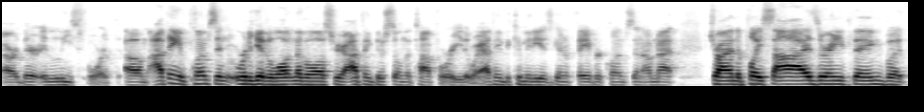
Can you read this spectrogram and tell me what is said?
or they're at least fourth. Um, I think if Clemson were to get lot, another loss here, I think they're still in the top four either way. I think the committee is going to favor Clemson. I'm not trying to play sides or anything, but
